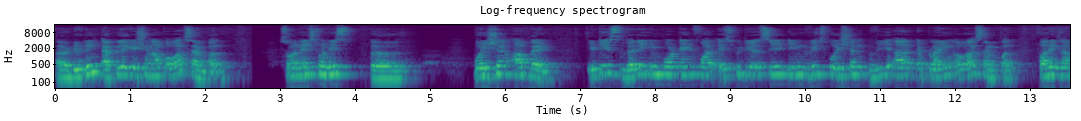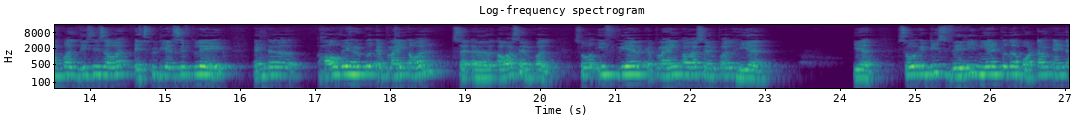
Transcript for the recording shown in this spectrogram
uh, during application of our sample. So next one is uh, position of bed it is very important for HPTLC in which position we are applying our sample. For example this is our HPTLC plate and uh, how we have to apply our uh, our sample so if we are applying our sample here, here, so it is very near to the bottom and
